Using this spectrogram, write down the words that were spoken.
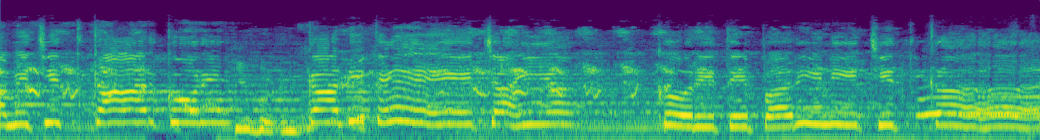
আমি চিৎকার করে কাঁদিতে চাইয়া করিতে পারিনি চিৎকার।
